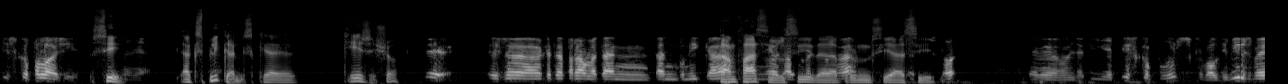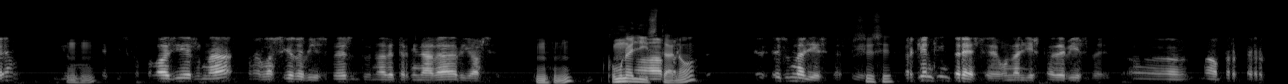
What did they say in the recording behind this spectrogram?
episcopològics. Sí, explica'ns, què, què és això? És uh, aquesta paraula tan, tan bonica... Tan fàcil, no sí, de cosa. pronunciar, sí. Del llatí episcopus, que vol dir bisbe, i un Mhm. episcopologia és una relació de bisbes d'una determinada diòcesi. Uh -huh. Com una llista, Ah, no? És una llista, sí. Sí, sí. Per què ens interessa una llista de bisbes? Uh, no, per, per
